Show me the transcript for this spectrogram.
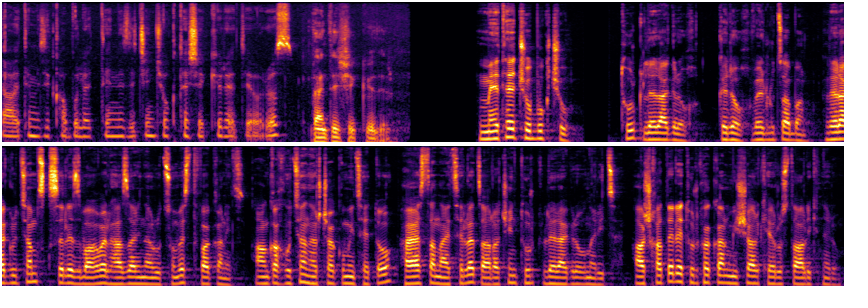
davetimizi kabul ettiğiniz için çok teşekkür ediyoruz. Ben teşekkür ederim. Mete Çubukçu, Türk Leragroh. Գրող, վերլուծաբան։ Լրագրությամբ սկսել է զբաղվել 1986 թվականից։ Անկախության հռչակումից հետո Հայաստան այցելած առաջին թուրք լրագրողներից է։ Աշխատել է թուրքական մի şark հերոստալիքներում։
